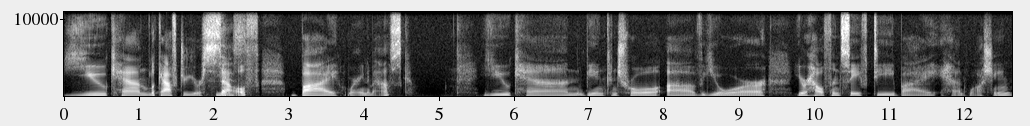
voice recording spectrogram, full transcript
You can look after yourself by wearing a mask you can be in control of your your health and safety by hand washing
